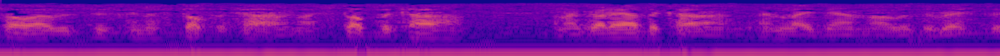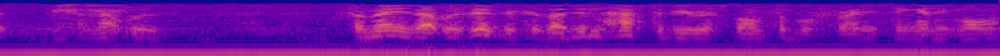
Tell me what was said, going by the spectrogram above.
So I was just going to stop the car. And I stopped the car, and I got out of the car and laid down and I was arrested. And that was for me, that was it because I didn't have to be responsible for anything anymore.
